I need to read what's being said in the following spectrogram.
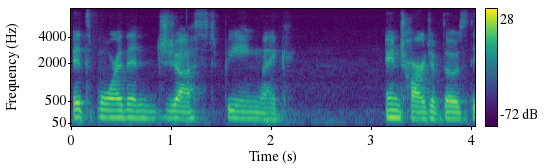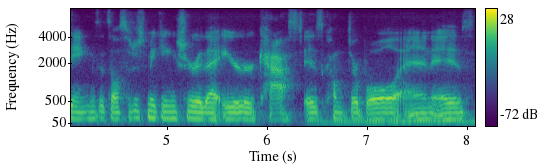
It's more than just being like in charge of those things. It's also just making sure that your cast is comfortable and is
